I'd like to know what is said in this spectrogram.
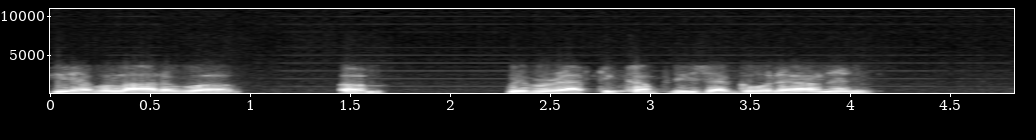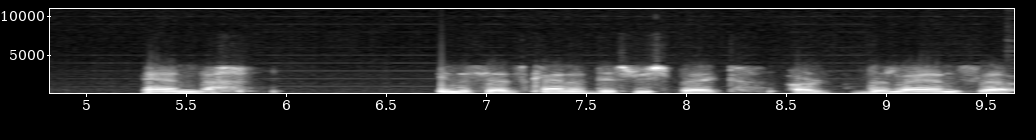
You have a lot of uh, um, river rafting companies that go down and and in a sense kind of disrespect our the lands that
